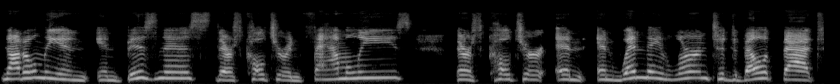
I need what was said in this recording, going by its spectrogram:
not only in in business there's culture in families there's culture and and when they learn to develop that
